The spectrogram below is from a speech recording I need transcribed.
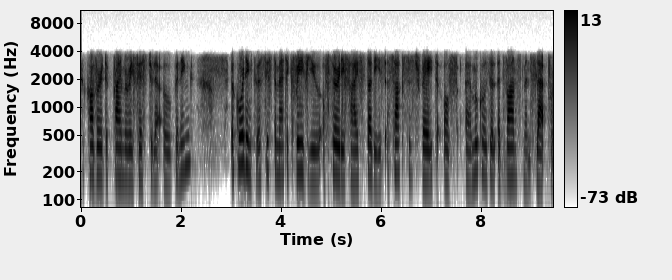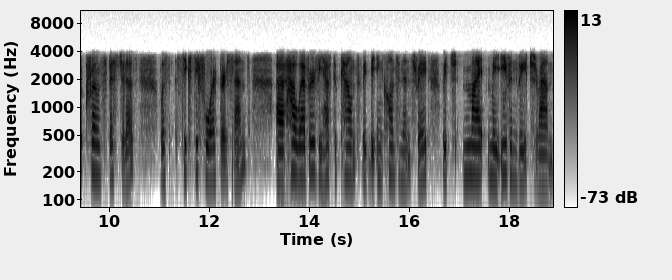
to cover the primary fistula opening. According to a systematic review of 35 studies, a success rate of a mucosal advancement flap for Crohn's fistulas was 64%. Uh, however, we have to count with the incontinence rate, which might, may even reach around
